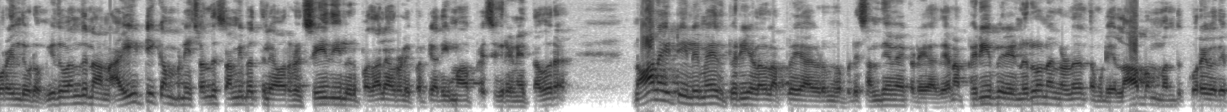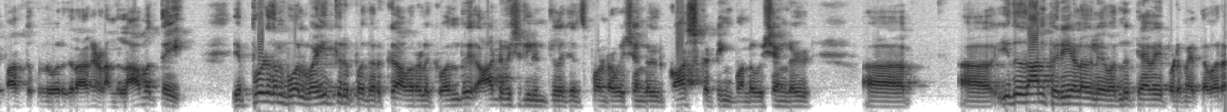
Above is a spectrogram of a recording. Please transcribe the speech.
குறைந்துவிடும். இது வந்து நான் ஐடி கம்பெனிஸ் வந்து சமீபத்தில் அவர்கள் செய்தியில் இருப்பதால் அவர்களை பற்றி அதிகமாக பேசுகிறேனே தவிர நான் ஐடியிலுமே இது பெரிய அளவில் அப்ளை ஆகிடும் அப்படி சந்தேகமே கிடையாது. ஏன்னா பெரிய பெரிய நிறுவனங்கள் தங்களுடைய லாபம் வந்து குறைவதை பார்த்து கொண்டு வருகிறார்கள். அந்த லாபத்தை எப்பொழுதும் போல் வைத்திருப்பதற்கு அவர்களுக்கு வந்து ஆர்டிஃபிஷியல் இன்டெலிஜென்ஸ் போன்ற விஷயங்கள் காஸ்ட் கட்டிங் போன்ற விஷயங்கள் இதுதான் பெரிய அளவில் வந்து தேவைப்படுமே தவிர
